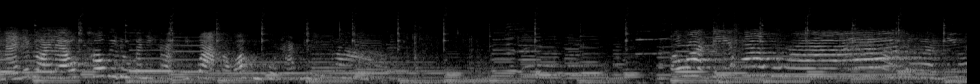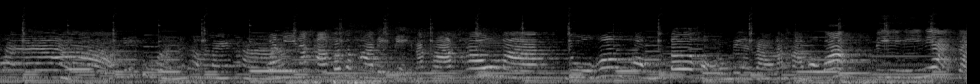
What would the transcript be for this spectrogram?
แมสเรียบร้อยแล้ว เข้าไปดูกันดีกว่าดีกว่าค่ะว่าคุณครูทัศน์อยู่หรือเปล่าสวัสดี ก็จะพาเด็กๆนะคะ เข้ามาดูห้องคอมพิวเตอร์ของโรงเรียนเรานะคะ เพราะว่าปีนี้เนี่ยจะ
